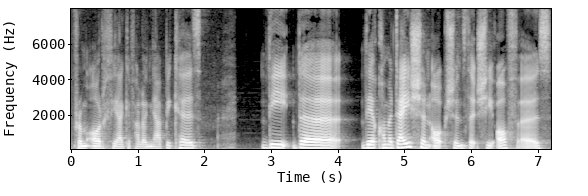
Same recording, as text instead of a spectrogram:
from orfea Kefalonia because the the the accommodation options that she offers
